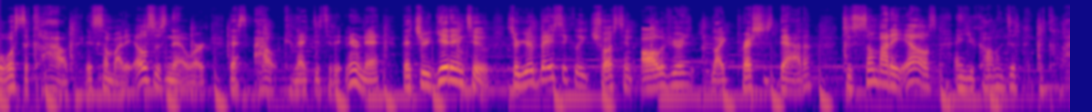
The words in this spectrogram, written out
Well, what's the cloud? It's somebody else's network that's out connected to the internet that you're getting to. So you're basically trusting all of your like precious data to somebody else and you're calling it the cloud.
